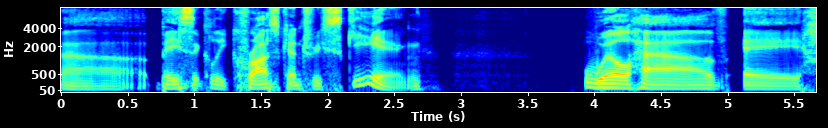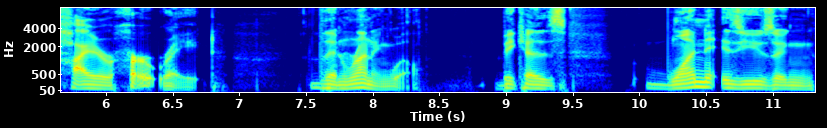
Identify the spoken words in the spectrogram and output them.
uh, basically cross country skiing will have a higher heart rate than running will because one is using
